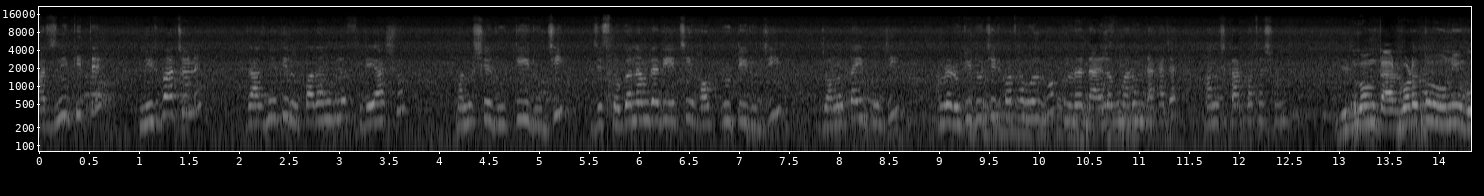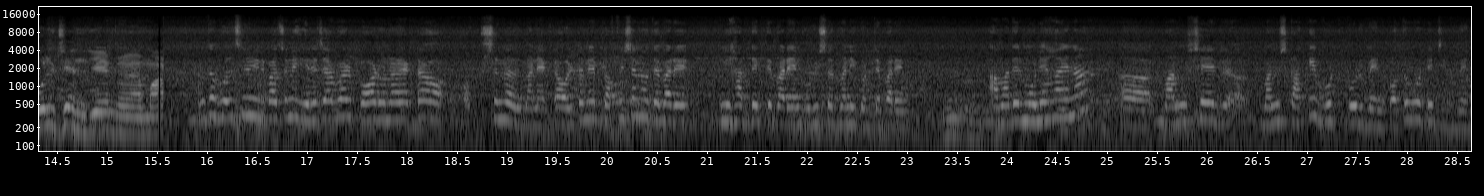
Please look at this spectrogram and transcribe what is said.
রাজনীতিতে, নির্বাচনে রাজনীতির উপাদানগুলো ফিরে আসুক, মানুষের রুটি রুজি, যে স্লোগান আমরা দিয়েছি, হক রুটি রুজি, জনতাই পুঁজি, আমরা রুটি রুচির কথা বলব ওনারা ডায়লগ মারুন, দেখা যাক মানুষ কার কথা শুনে এবং তারপরে তো উনি বলছেন যে আমি তো বলছি নির্বাচনে হেরে যাওয়ার পর ওনার একটা অপশনাল মানে একটা অল্টারনেট প্রফেশন হতে পারে, উনি হাত দেখতে পারেন, ভবিষ্যৎবাণী করতে পারেন। আমাদের মনে হয় না মানুষের, মানুষ কাকে ভোট করবেন, কত ভোটে জিতবেন,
